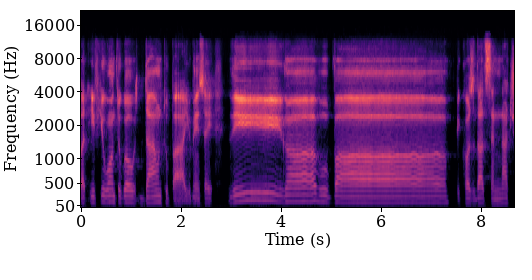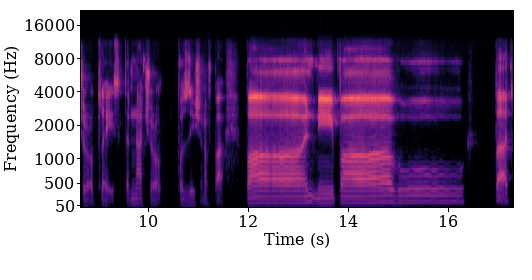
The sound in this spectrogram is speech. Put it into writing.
But if you want to go down to pa, you may say because that's the natural place, the natural position of pa. Pa ni. But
